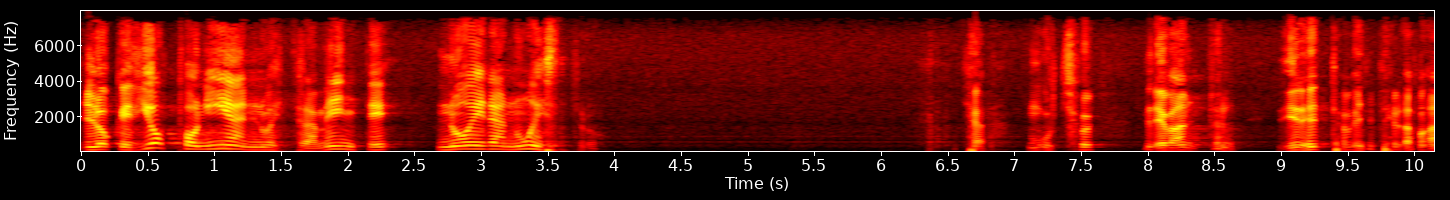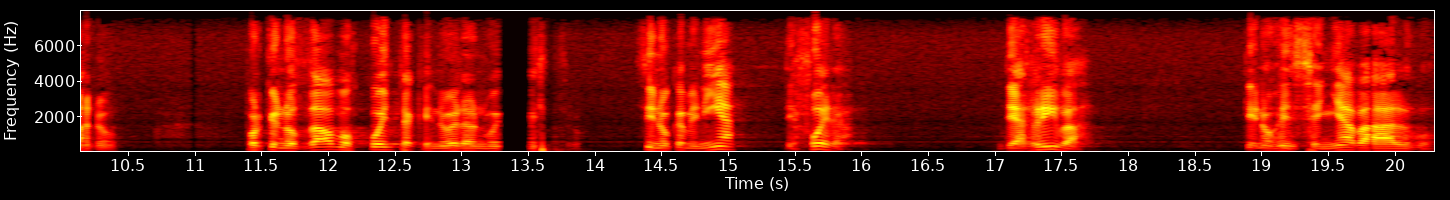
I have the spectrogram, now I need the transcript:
lo que Dios ponía en nuestra mente no era nuestro? Ya, muchos levantan directamente la mano porque nos dábamos cuenta que no era nuestro, sino que venía de fuera, de arriba, que nos enseñaba algo.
